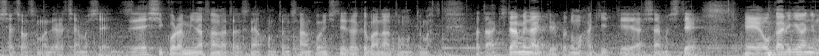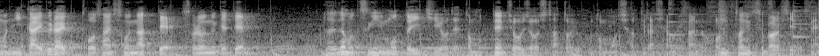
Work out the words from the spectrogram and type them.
社長様でいらっしゃいまして、ぜひこれは皆さん方ですね、本当に参考にしていただければなと思ってます。また諦めないということもはっきり言っていらっしゃいまして、えー、お帰り際にも2回ぐらい倒産しそうになって、それを抜けて、それでも次にもっといい企業でと思って上場したということもおっしゃってらっしゃいましたので、本当に素晴らしいですね。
